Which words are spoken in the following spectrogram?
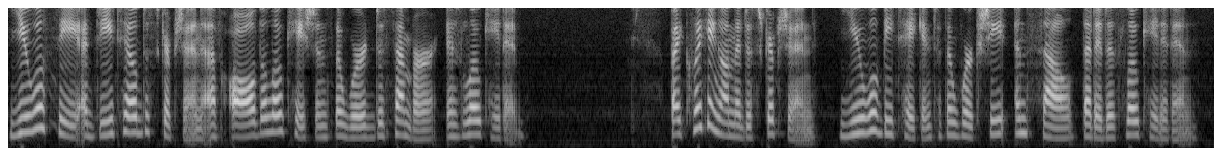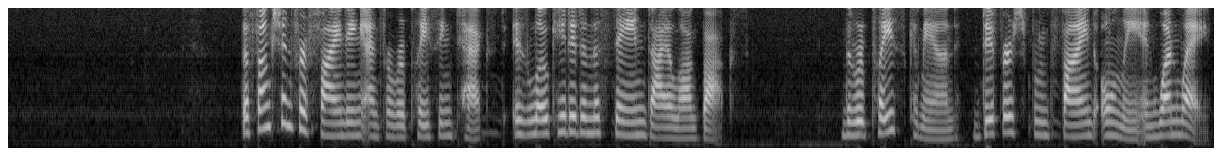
You will see a detailed description of all the locations the word December is located. By clicking on the description, you will be taken to the worksheet and cell that it is located in. The function for finding and for replacing text is located in the same dialog box. The replace command differs from find only in one way.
